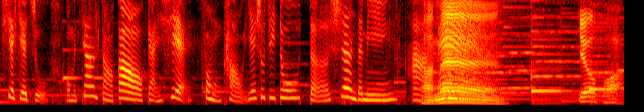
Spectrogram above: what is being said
谢谢主，我们这样祷告，感谢奉靠耶稣基督得胜的名，阿门。耶和华，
